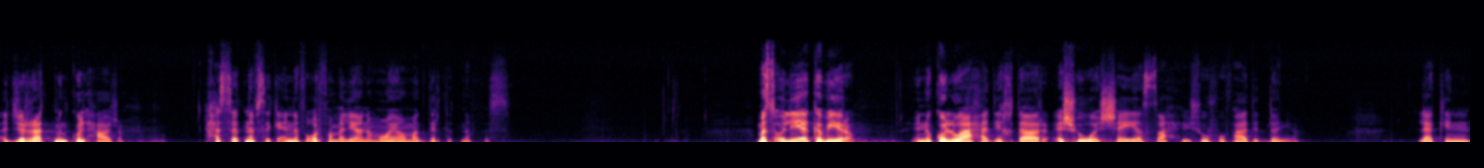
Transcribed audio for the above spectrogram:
اتجردت من كل حاجة. حسيت نفسي كأني في غرفة مليانة موية وما قدرت أتنفس. مسؤولية كبيرة إنه كل واحد يختار إيش هو الشيء الصح يشوفه في هذه الدنيا. لكن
